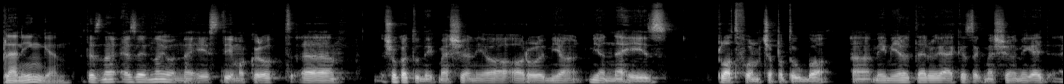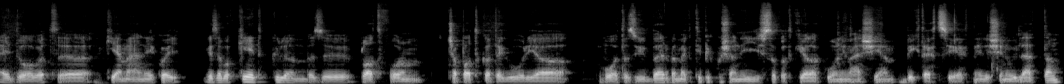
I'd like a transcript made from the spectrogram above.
planningen? Hát ez, ne, ez egy nagyon nehéz témakör ott. Sokat tudnék mesélni a, arról, hogy milyen, milyen nehéz platform csapatokba. Még mielőtt erről elkezdek mesélni, még egy, egy dolgot kiemelnék, hogy igazából két különböző platform csapatkategória volt az Uberben, meg tipikusan így is szokott kialakulni más ilyen big tech cégeknél is, én úgy láttam,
